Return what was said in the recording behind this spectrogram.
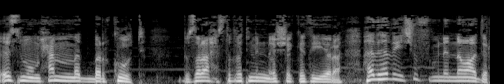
اسمه محمد بركوت. بصراحة استفدت منه أشياء كثيرة. هذه هذه شوف من النوادر.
